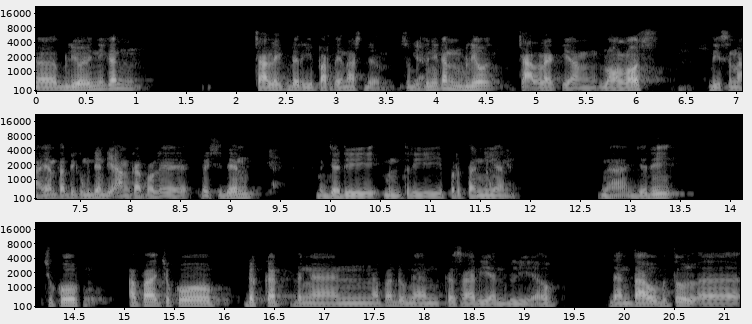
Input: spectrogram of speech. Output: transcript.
uh, beliau ini kan caleg dari partai Nasdem. Sebetulnya ya. kan beliau caleg yang lolos di Senayan tapi kemudian diangkat oleh presiden menjadi menteri pertanian. Nah, jadi cukup apa cukup dekat dengan apa dengan keseharian beliau dan tahu betul uh,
